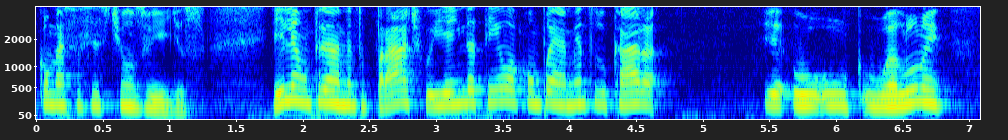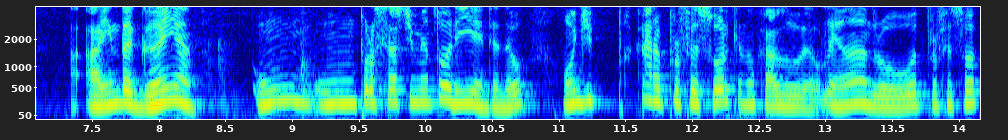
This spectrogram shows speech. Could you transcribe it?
começa a assistir uns vídeos. Ele é um treinamento prático e ainda tem o acompanhamento do cara. O, o, o aluno ai- ainda ganha um, um processo de mentoria, entendeu? Onde, cara, o professor, que no caso é o Leandro ou outro professor,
